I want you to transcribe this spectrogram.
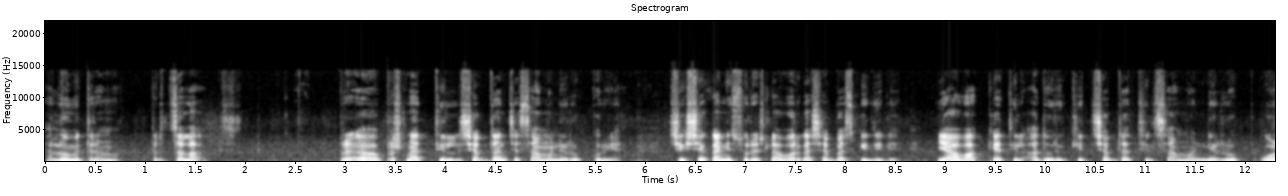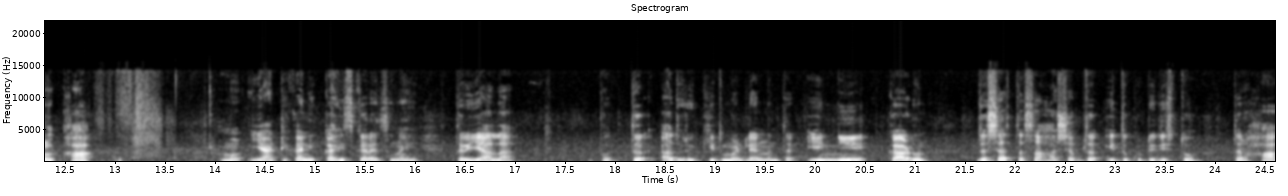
हॅलो मित्रांनो तर चला प्र प्रश्नातील शब्दांचे सामान्य रूप करूया. शिक्षकांनी सुरेशला वर्गात अभ्यासकी दिली. या वाक्यातील अधोरेखित शब्दातील सामान्य रूप ओळखा. मग या ठिकाणी काहीच करायचं नाही तर याला फक्त अधोरेखित म्हटल्यानंतर यांनी काढून जसाच तसा हा शब्द इथं कुठे दिसतो तर हा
